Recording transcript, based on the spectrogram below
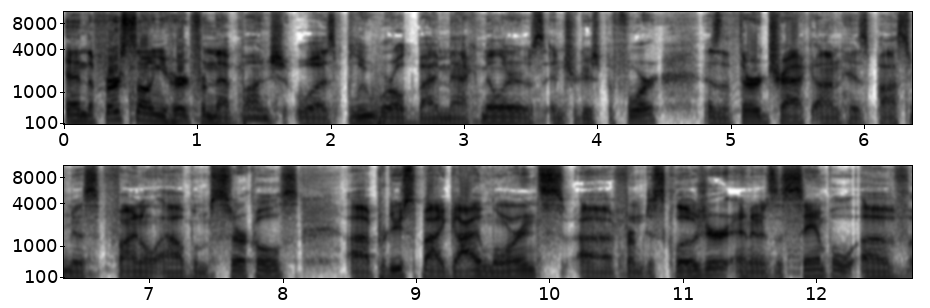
And the first song you heard from that bunch was Blue World by Mac Miller. It was introduced before as the third track on his posthumous final album, Circles, uh, produced by Guy Lawrence uh, from Disclosure. And it was a sample of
